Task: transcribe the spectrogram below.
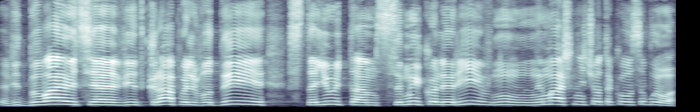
відбиваються від крапель води, стають там з семи кольорів. Ну нема ж нічого такого особливого.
